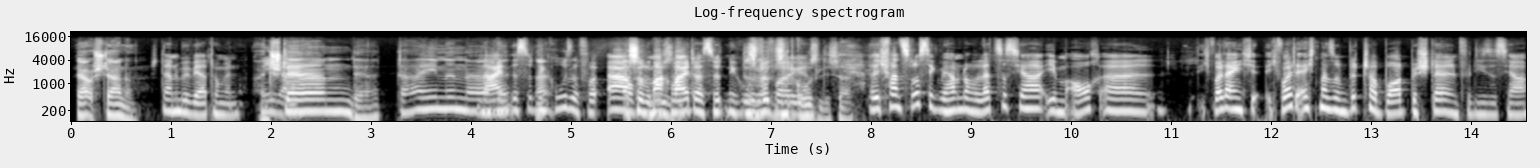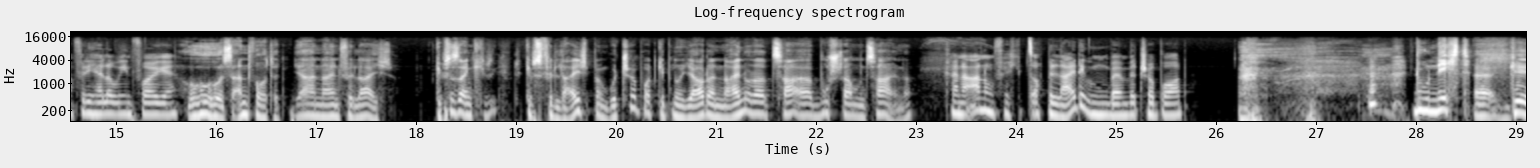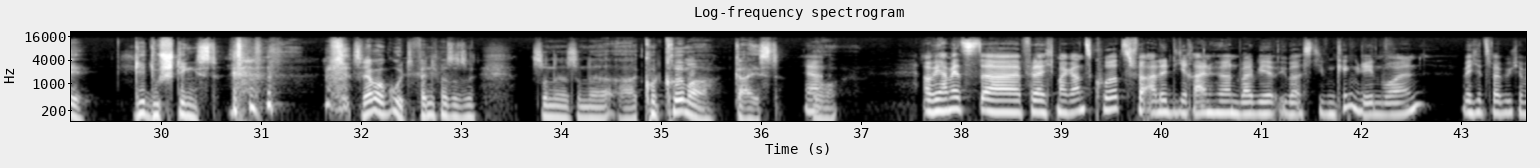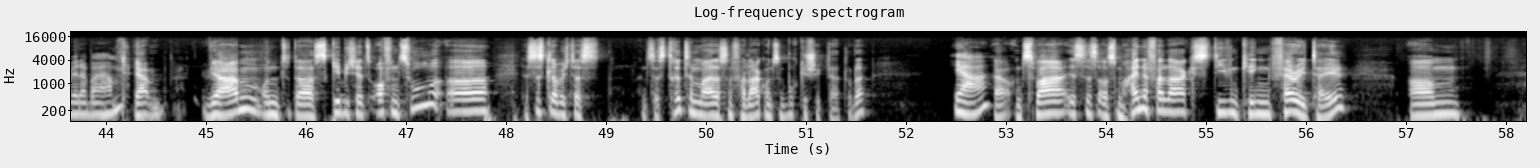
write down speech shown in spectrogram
Ja, Sterne. Sternebewertungen. Ein Mega. Stern, der deinen Namen. Nein, es wird eine Nein? Gruselfolge. Ah, Ach so, eine mach Grusel- weiter, es wird eine Das wird, das Gruselfolge. wird gruselig, ja. Also ich fand's lustig, wir haben doch letztes Jahr eben auch, äh, ich wollte eigentlich, ich wollte echt mal so ein Witcher-Board bestellen für dieses Jahr, für die Halloween-Folge. Oh, es antwortet. Ja, nein, vielleicht. Gibt es eigentlich, gibt es vielleicht beim Witcher-Bot, gibt nur Ja oder Nein oder Zahl, äh, Buchstaben und Zahlen, ne? Keine Ahnung, vielleicht gibt's auch Beleidigungen beim Witcher-Board. du nicht. Äh, geh, geh, du stinkst. das wäre aber gut, fände ich mal so, so, so eine, so eine äh, Kurt Krömer-Geist. Ja. So. Aber wir haben jetzt äh, vielleicht mal ganz kurz für alle, die reinhören, weil wir über Stephen King reden wollen, welche zwei Bücher wir dabei haben. Ja, wir haben, und das gebe ich jetzt offen zu, äh, das ist, glaube ich, das, das dritte Mal, dass ein Verlag uns ein Buch geschickt hat, oder? Ja, Ja, und zwar ist es aus dem Heine Verlag Stephen King Fairy Tale. Ähm,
